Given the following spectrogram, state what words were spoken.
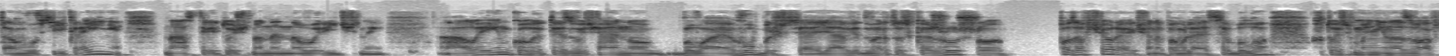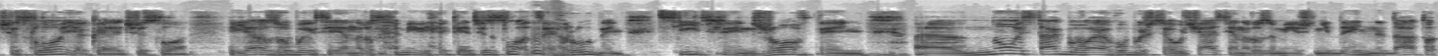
там в усій країні настрій точно не новорічний, але інколи ти звичайно буває губишся. Я відверто скажу, що. Позавчора, якщо не помиляюся, було хтось мені назвав число, яке число, і я розгубився. Я не розумів, яке число. Це грудень, січень, жовтень. Е, ну ось так буває. Губишся у часі, не розумієш ні день, ні дату,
